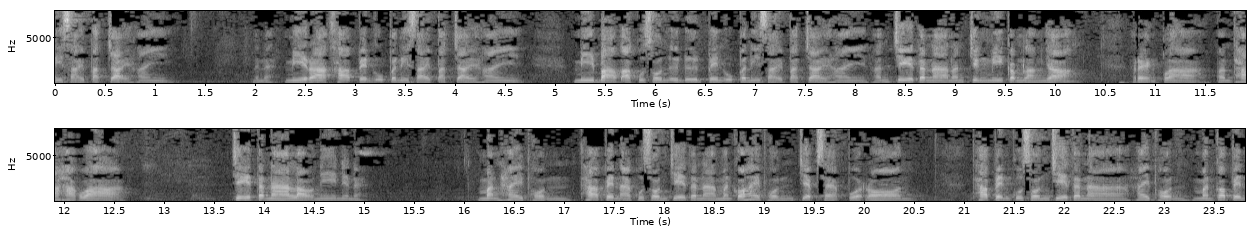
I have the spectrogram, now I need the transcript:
นิสัยปัจจัยให้ เนี่ยนะมีราคะเป็นอุปนิสัยปัจจัยให้ มีบาปอากุศลอื่น ๆ เป็นอุปนิสัยปัจจัยให้ทั้นเจตนานั้นจึงมีกำลังอย่าง แรงกล้ามันถ้าหากว่าเจตนาเหล่านี้เนี่ยนะมันให้ผลถ้าเป็นอกุศลเจตนา มันก็ให้ผลเจ็บแสบปวดร้อน ถ้าเป็นกุศลเจตนาให้ผลมันก็เป็น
